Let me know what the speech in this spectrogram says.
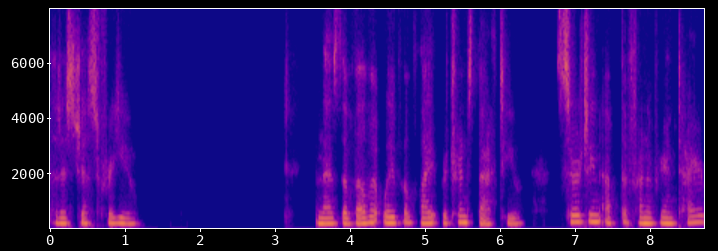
that is just for you. And as the velvet wave of light returns back to you, surging up the front of your entire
